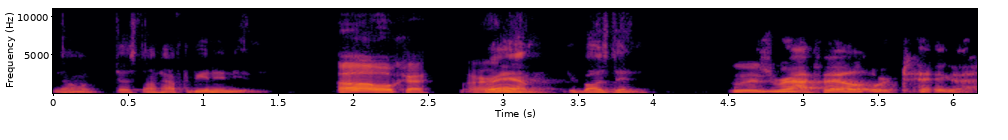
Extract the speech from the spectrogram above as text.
No, it does not have to be an Indian. Oh, okay. All right. Graham, you're buzzed in. Who is Rafael Ortega?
